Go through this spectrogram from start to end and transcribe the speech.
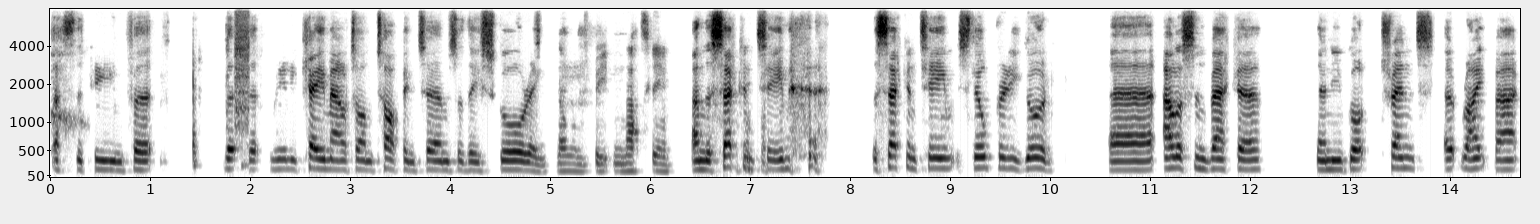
that's the team for that, that really came out on top in terms of the scoring. No one's beaten that team. And the second team, the second team still pretty good. Uh, Alisson Becker, then you've got Trent at right back,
